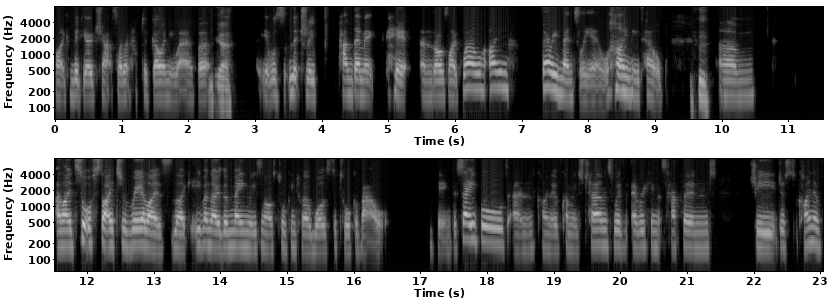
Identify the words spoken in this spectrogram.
like video chat so I don't have to go anywhere. But yeah, it was literally pandemic hit and I was like, well, I'm very mentally ill. I need help. um, and I'd sort of started to realize, like, even though the main reason I was talking to her was to talk about being disabled and kind of coming to terms with everything that's happened, she just kind of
